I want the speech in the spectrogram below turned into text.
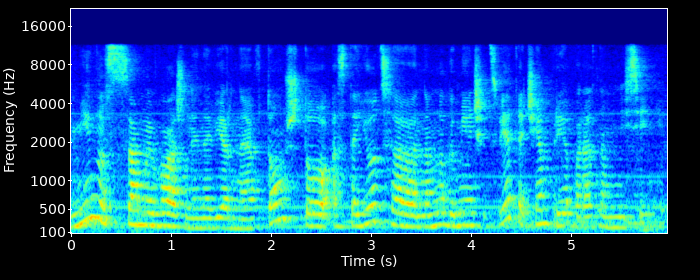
Минус самый важный, наверное, в том, что остается намного меньше цвета, чем при аппаратном нанесении.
